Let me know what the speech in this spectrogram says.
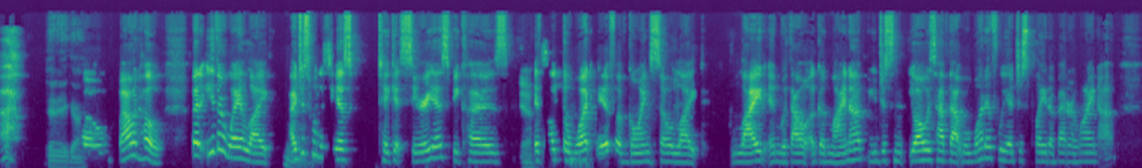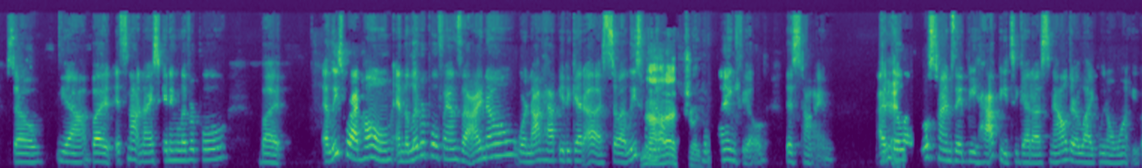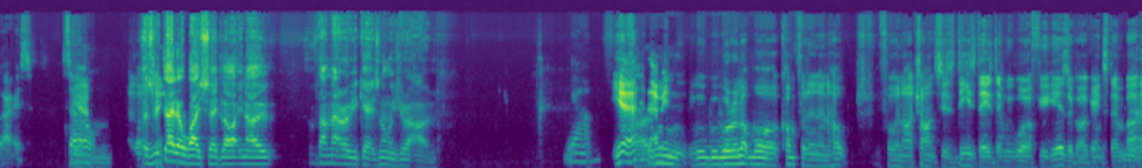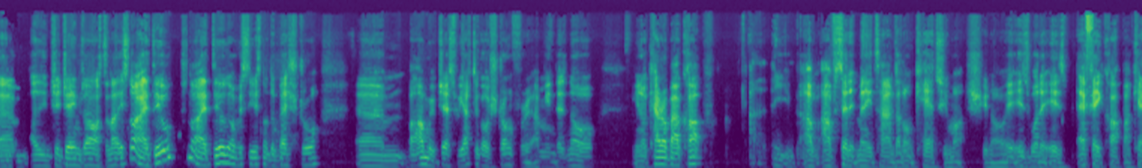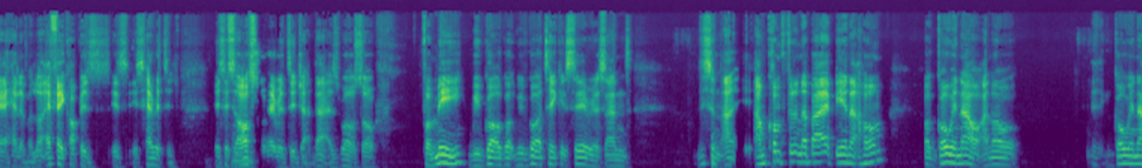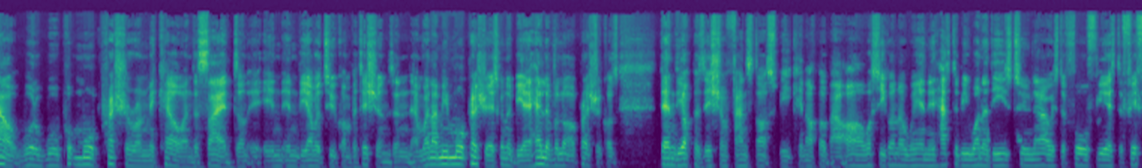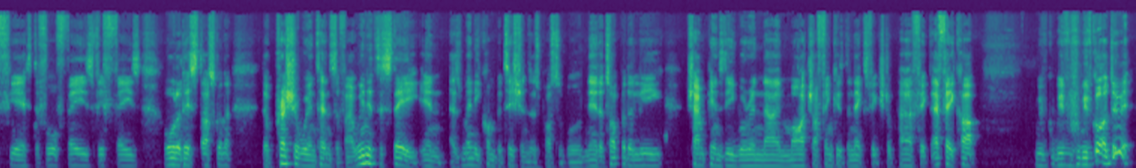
Then you go. So I would hope. But either way, like I Hmm. just want to see us take it serious because Yeah. it's like the what if of going so like light and without a good lineup. You just you always have that, well, what if we had just played a better lineup? So yeah, but it's not nice getting Liverpool, but at least we're at home and the Liverpool fans that I know were not happy to get us. So at least we No, know that's true. the playing field this time. I Yeah. feel like most times they'd be happy to get us. Now they're like, we don't want you guys. So Yeah. A lot of As my change. always said, like, you know, don't matter who you get as long as you're at home. yeah, Yeah, So- I mean, we, we were a lot more confident and hopeful in our chances these days than we were a few years ago against them. But Yeah. um, I think J- James asked, and it's not ideal. It's not ideal. Obviously, it's not the best draw. Um, but I'm with Jess. We have to go strong for it. I mean, there's no, you know, Carabao Cup. I've, I've said it many times. I don't care too much. You know, it is what it is. FA Cup, I care a hell of a lot. FA Cup is is is heritage. It's it's Mm. Arsenal heritage at that as well. So for me, we've got to go, we've got to take it serious. And listen, I, I'm confident about it being at home, but going out, I know going out will will put more pressure on Mikel and the side on, in in the other two competitions. And and when I mean more pressure, it's going to be a hell of a lot of pressure because then the opposition fans start speaking up about, oh, what's he going to win? It has to be one of these two now. It's the fourth year, it's the fifth year, it's the fourth phase, fifth phase. All of this stuff's going to, the pressure will intensify. We need to stay in as many competitions as possible. Near the top of the league, Champions League, we're in now in March, I think is the next fixture. Perfect. FA Cup, we've, we've, we've got to do it.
